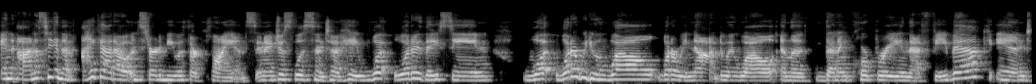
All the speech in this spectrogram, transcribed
and honestly, then I got out and started meeting with our clients and I just listened to, hey, what what are they seeing? What what are we doing well? What are we not doing well? And then then incorporating that feedback. And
